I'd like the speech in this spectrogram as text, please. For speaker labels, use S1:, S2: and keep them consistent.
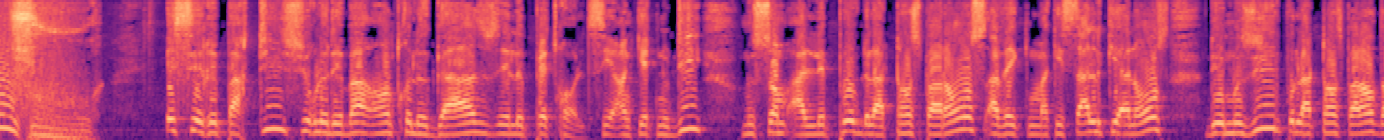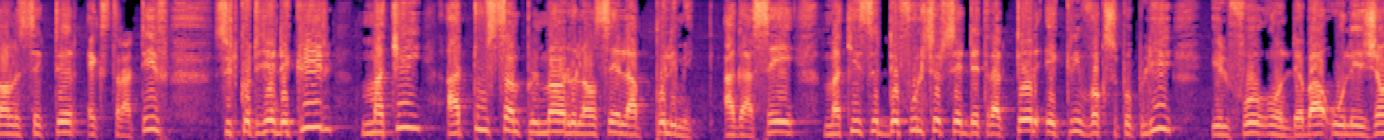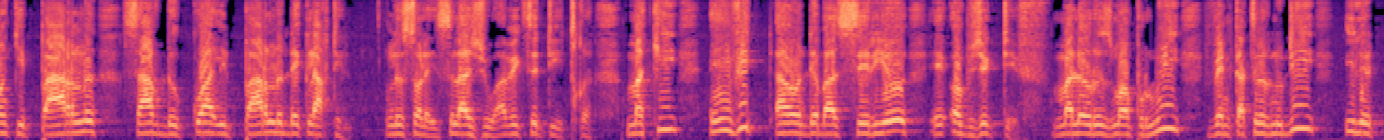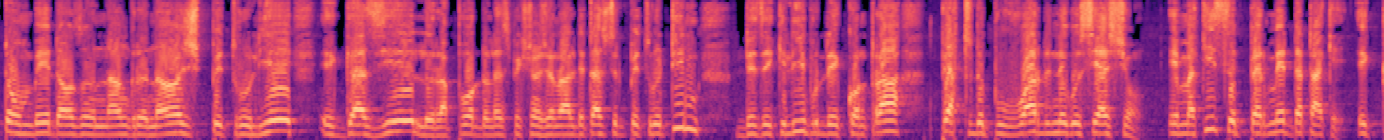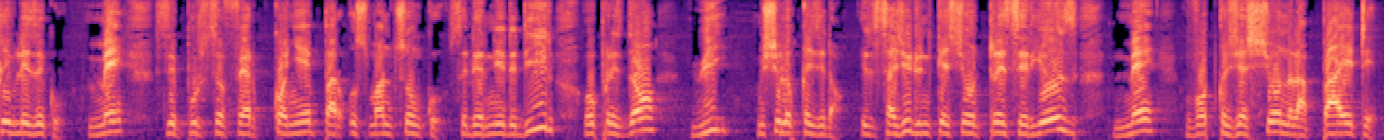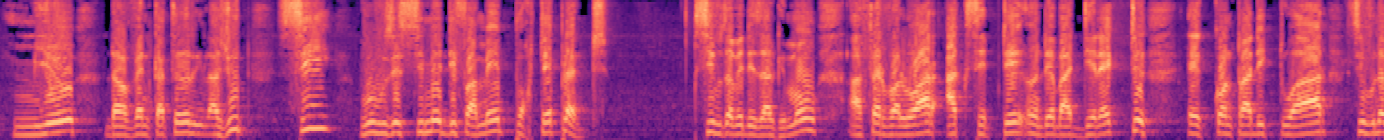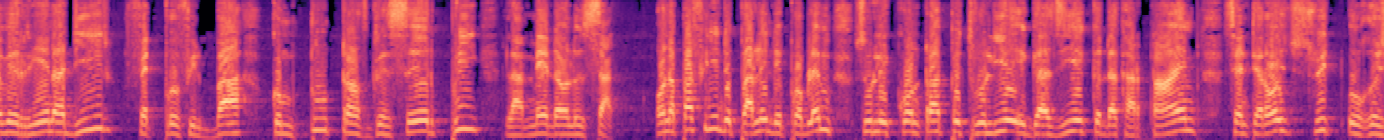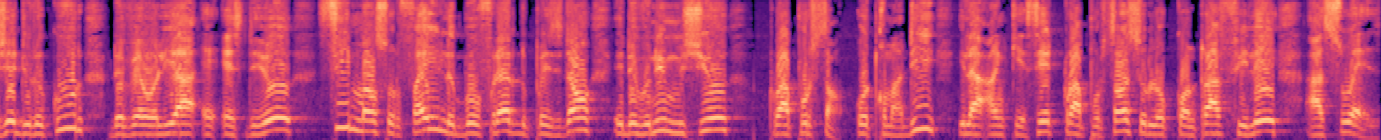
S1: Bonjour. Et c'est réparti sur le débat entre le gaz et le pétrole. Si enquête nous dit, nous sommes à l'épreuve de la transparence avec Macky Sall qui annonce des mesures pour la transparence dans le secteur extractif. Sud quotidien d'écrire, Macky a tout simplement relancé la polémique. Agacé, Macky se défoule sur ses détracteurs, écrit Vox Populi. Il faut un débat où les gens qui parlent savent de quoi ils parlent, déclare-t-il. Le soleil, cela joue avec ce titre. Maki invite à un débat sérieux et objectif. Malheureusement pour lui, 24 heures nous dit, il est tombé dans un engrenage pétrolier et gazier. Le rapport de l'inspection générale d'État sur Petrotim, déséquilibre des contrats, perte de pouvoir de négociation. Et Maki se permet d'attaquer, écrivent les échos mais c'est pour se faire cogner par Ousmane Sonko. Ce dernier de dire au président, oui, monsieur le président, il s'agit d'une question très sérieuse, mais votre gestion ne l'a pas été. Mieux, dans 24 heures, il ajoute, si vous vous estimez diffamé, portez plainte. Si vous avez des arguments à faire valoir, acceptez un débat direct et contradictoire. Si vous n'avez rien à dire, faites profil bas comme tout transgresseur pris la main dans le sac. On n'a pas fini de parler des problèmes sur les contrats pétroliers et gaziers que Dakar Times s'interroge suite au rejet du recours de Veolia et SDE. Si Mansour Faye, le beau-frère du président, est devenu monsieur 3%. Autrement dit, il a encaissé 3% sur le contrat filé à Suez.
